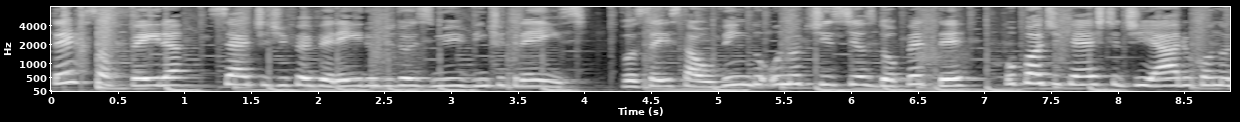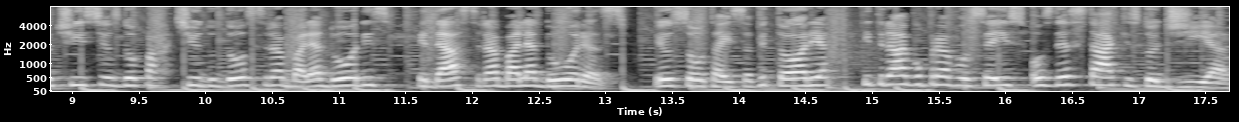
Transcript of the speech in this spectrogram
Terça-feira, 7 de fevereiro de 2023. Você está ouvindo o Notícias do PT, o podcast diário com notícias do Partido dos Trabalhadores e das Trabalhadoras. Eu sou Thaisa Vitória e trago para vocês os destaques do dia.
